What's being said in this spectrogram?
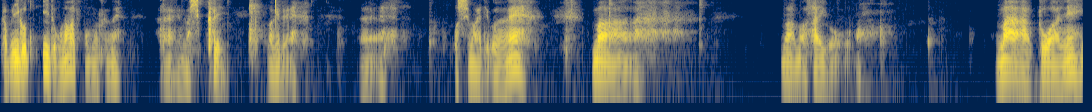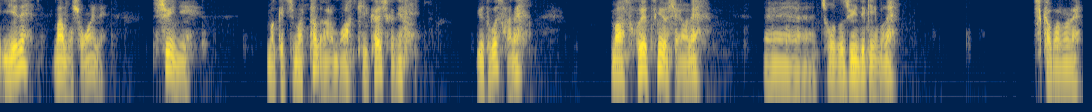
多分いいこと、いいとこなかったと思うんですけどね。はい。まあ、しっかり負けて、えー、おしまいということでね。まあ、まあまあ最後、まあ、とはね、言えね。まあもうしょうがないね。首位に負けちまったんだからもう切り替えしかねえというとこですかね。まあ、そこで次の試合はね、えー、ちょうど順位的にもね、近場のね、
